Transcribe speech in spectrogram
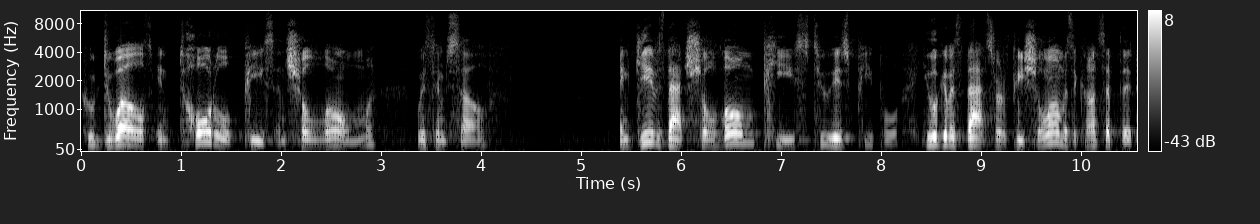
who dwells in total peace and shalom with himself, and gives that shalom peace to his people. He will give us that sort of peace. Shalom is a concept that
